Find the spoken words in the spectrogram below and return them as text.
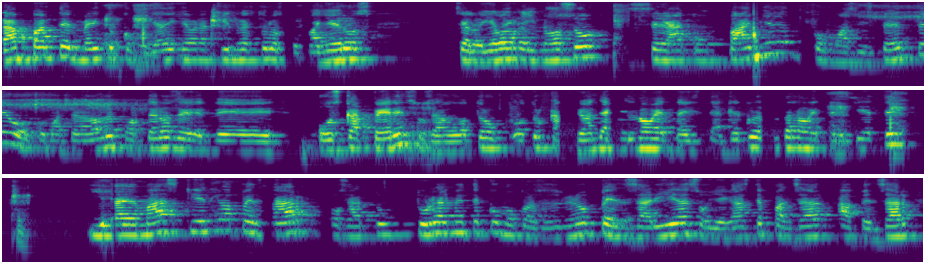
gran parte del mérito, como ya dijeron aquí el resto de los compañeros, se lo lleva Reynoso, se acompaña como asistente o como entrenador de porteros de, Oscar Pérez, o sea, otro, otro campeón de aquel, 90, y- de aquel Cruz Azul del 97. Y además, ¿quién iba a pensar? O sea, tú, tú realmente como corazonero pensarías o llegaste a pensar, a pensar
